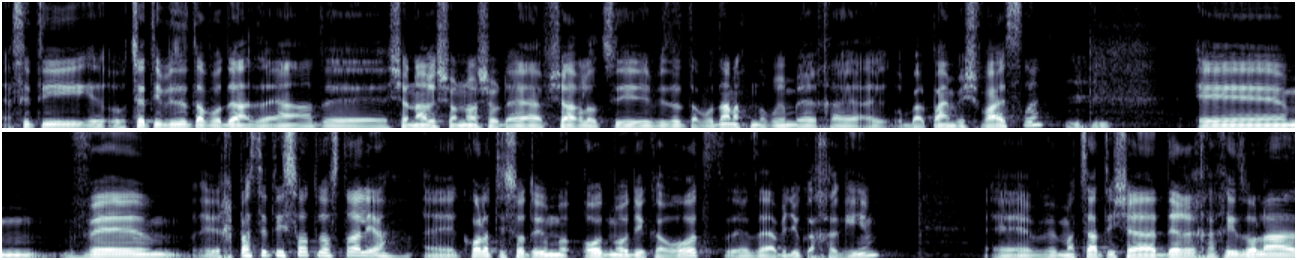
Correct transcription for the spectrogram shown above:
עשיתי, הוצאתי ויזית עבודה, זה היה אה, שנה ראשונה שעוד היה אפשר להוציא ויזית עבודה, אנחנו מדברים בערך ב-2017. וחיפשתי טיסות לאוסטרליה. אה, כל הטיסות היו מאוד מאוד יקרות, אה, זה היה בדיוק החגים. אה, ומצאתי שהדרך הכי זולה,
